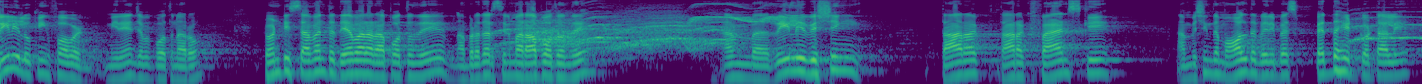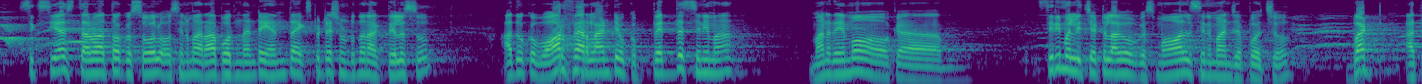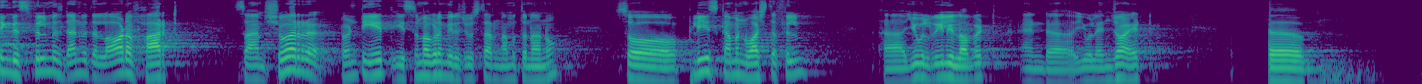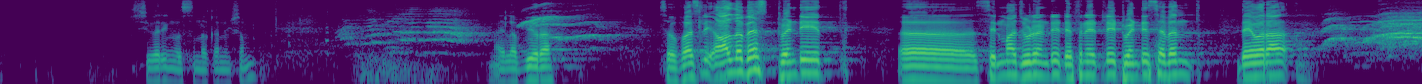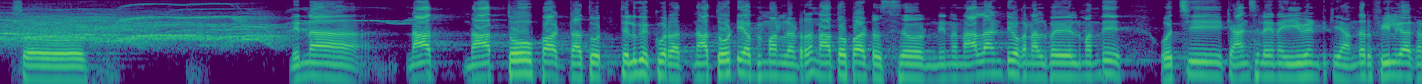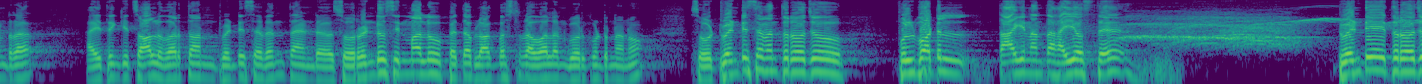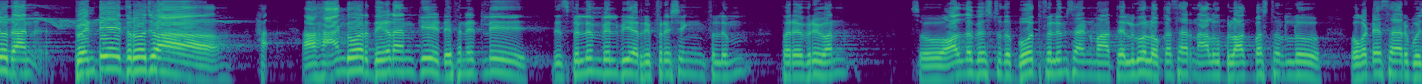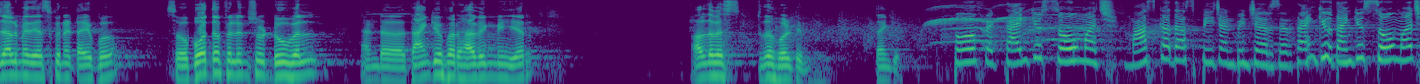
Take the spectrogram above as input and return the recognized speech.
Really looking forward మీరేం చెప్పబోతున్నారు? Twenty seventh దేవాల రాపోతుంది నా brother cinema రాపోతుంది I'm really wishing Tarak Tarak ఫ్యాన్స్కి I'm wishing them all the very best పెద్ద హిట్ కొట్టాలి. సిక్స్ ఇయర్స్ తర్వాత ఒక సోలో సినిమా రాపోతుందంటే ఎంత ఎక్స్పెక్టేషన్ ఉంటుందో నాకు తెలుసు. అది ఒక వార్ఫేర్ లాంటి ఒక పెద్ద సినిమా. మనదేమో ఒక సిరిమల్లి చెట్టులాగా ఒక స్మాల్ సినిమా అని చెప్పొచ్చు. But I think this film is done with a lot of heart so I'm sure twenty eighth ఈ సినిమా కూడా మీరు చూస్తారని నమ్ముతున్నాను. So please come and watch the film you will really love it and you will enjoy it shivering వస్తుంది ఒక నిమిషం? I love యూరా so firstly all the best twenty eighth cinema చూడండి. Definitely twenty seventh Devara so నిన్న నా నాతో పాటు నాతో తెలుగు ఎక్కువ రా నా తోటి అభిమానులు అంటారా? నాతో పాటు సో నిన్న నాలాంటి ఒక నలభై వేల మంది వచ్చి క్యాన్సిల్ అయిన ఈవెంట్కి అందరు ఫీల్ కాకుండా I think it's all worth on twenty seventh and so రెండు సినిమాలు పెద్ద బ్లాక్ బస్టర్ అవ్వాలని కోరుకుంటున్నాను. సో ట్వంటీ సెవెంత్ రోజు ఫుల్ బాటిల్ తాగినంత హై వస్తే ట్వంటీ ఎయిత్ రోజు దాని ట్వంటీ ఎయిత్ రోజు ఆ హ్యాంగ్ ఓవర్ దిగడానికి definitely this film will be a refreshing film for everyone so all the best to the both films and మా తెలుగులో ఒకసారి నాలుగు బ్లాక్ బస్టర్లు ఒకటేసారి భుజాల మీద వేసుకునే type. So both the films should do well and thank you for having me here all the best to the whole team thank you perfect thank you so much మాస్కా దా speech అనిపించారు sir thank you thank you so much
